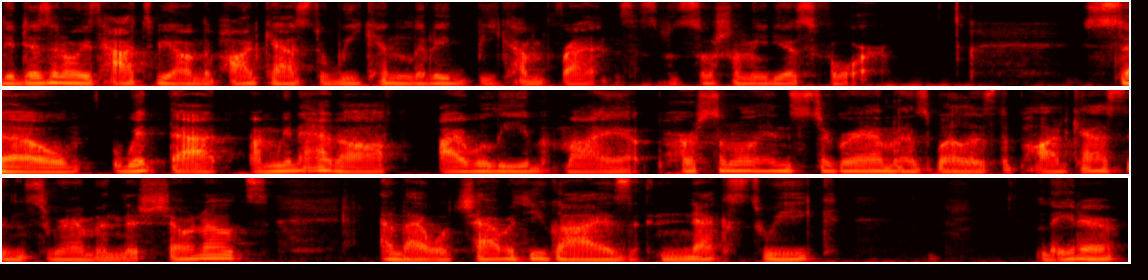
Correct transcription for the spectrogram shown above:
it doesn't always have to be on the podcast. We can literally become friends. That's what social media is for. So, with that, I'm going to head off. I will leave my personal Instagram as well as the podcast Instagram in the show notes. And I will chat with you guys next week. Later.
